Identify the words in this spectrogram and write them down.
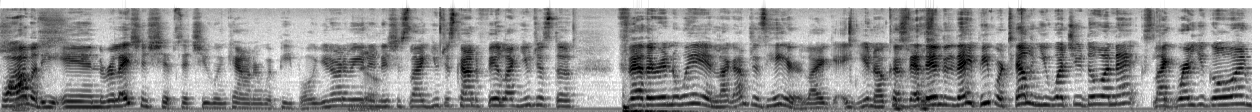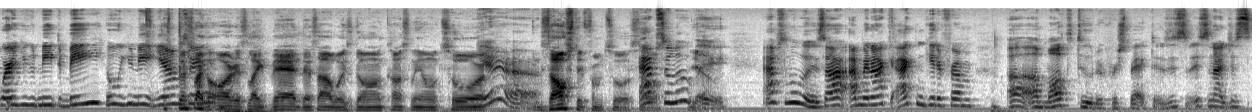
quality in the relationships that you encounter with people. You know what I mean? Yeah. And it's just like you just kind of feel like you just a feather in the wind. Like I'm just here, like you know, because at the end of the day, people are telling you what you're doing next, like where you going, where you need to be, who you need. You know Especially like an artist like that that's always gone, constantly on tour, Yeah. exhausted from tour. So, Absolutely. Absolutely. So I, I mean, I, I can get it from a, a multitude of perspectives. It's, it's not just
